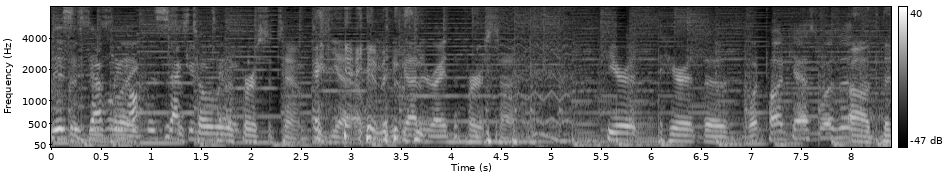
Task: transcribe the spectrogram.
This, is definitely not the this second. is totally the take. first attempt. Yeah, we got it right the first time. Here at here at the what podcast was it? uh, the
